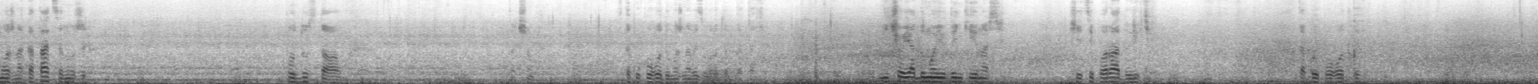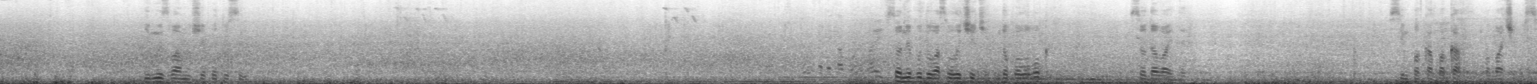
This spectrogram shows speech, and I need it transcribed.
можна кататися, ну вже подустав. Так що в таку погоду можна весь город обкатати. Нічого, я думаю, деньки наші ще ці порадують такою погодкою. І ми з вами ще потусимо. Все, не буду вас волочити до половок. Все, давайте. Всім пока-пока. Побачимось.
